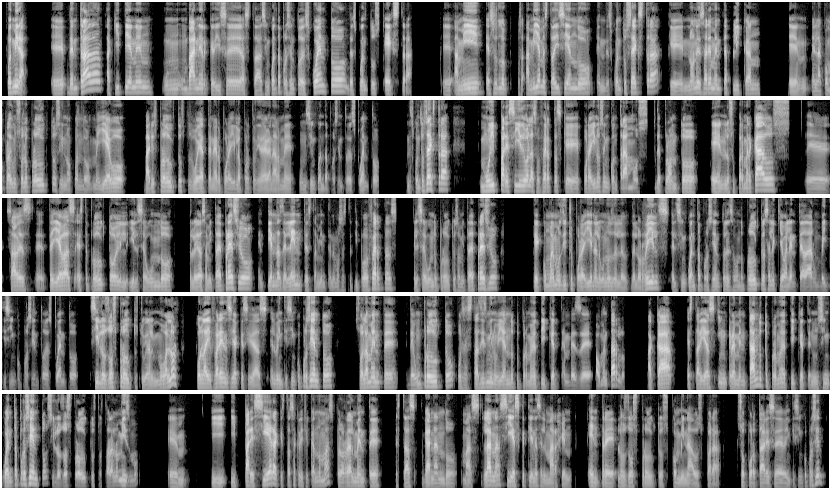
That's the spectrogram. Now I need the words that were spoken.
Pues mira, eh, de entrada aquí tienen un, un banner que dice hasta 50% de descuento, descuentos extra. Eh, a mí, eso es lo o sea, a mí ya me está diciendo en descuentos extra que no necesariamente aplican en, en, la compra de un solo producto, sino cuando me llevo varios productos, pues voy a tener por ahí la oportunidad de ganarme un 50% de descuento en descuentos extra. Muy parecido a las ofertas que por ahí nos encontramos de pronto en los supermercados. Eh, Sabes, eh, te llevas este producto y, y el segundo te lo llevas a mitad de precio. En tiendas de lentes también tenemos este tipo de ofertas. El segundo producto es a mitad de precio. Que como hemos dicho por ahí en algunos de, los reels, el 50% en el segundo producto es el equivalente a dar un 25% de descuento si los dos productos tuvieran el mismo valor. Con la diferencia que si das el 25% solamente de un producto, pues estás disminuyendo tu promedio de ticket en vez de aumentarlo. Acá estarías incrementando tu promedio de ticket en un 50% si los dos productos costaran lo mismo. Em, y, y, pareciera que estás sacrificando más, pero realmente estás ganando más lana si es que tienes el margen entre los dos productos combinados para soportar ese 25%.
